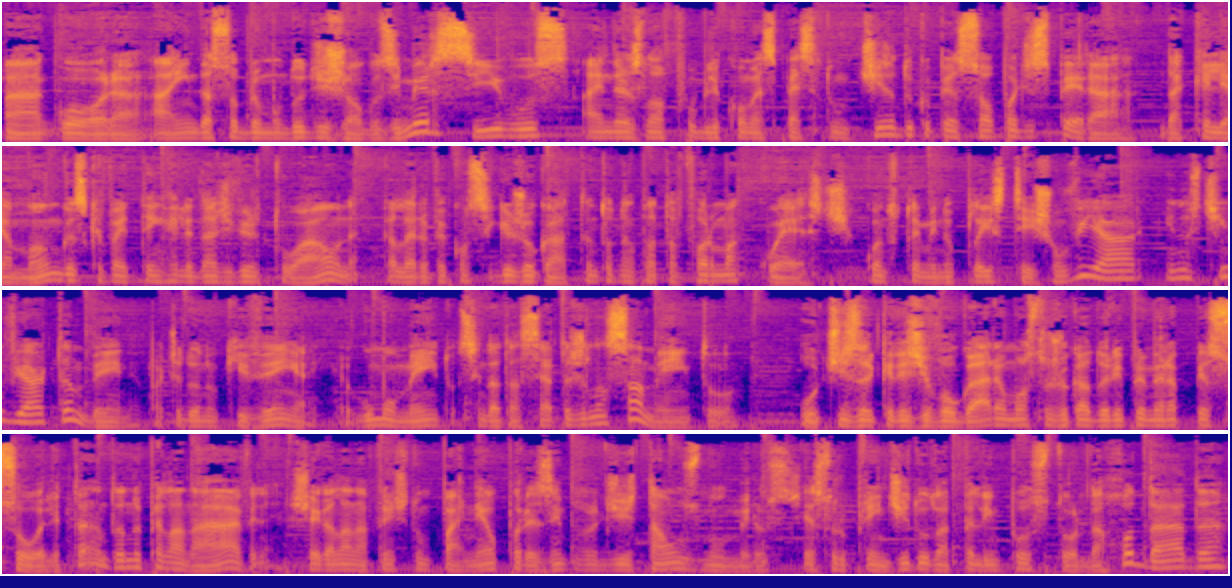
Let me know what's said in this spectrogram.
Agora, ainda sobre o mundo de jogos imersivos, a Indersloth publicou uma espécie de um teaser do que o pessoal pode esperar daquele Among Us que vai ter em realidade virtual, né? A galera vai conseguir jogar tanto na plataforma Quest quanto também no PlayStation VR e no Steam VR também, né? A partir do ano que vem, em algum momento, assim, data certa de lançamento. O teaser que eles divulgaram mostra o jogador em primeira pessoa. Ele tá andando pela nave, né? Chega lá na frente de um painel, por exemplo, para digitar uns números. É surpreendido lá pelo impostor da rodada.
